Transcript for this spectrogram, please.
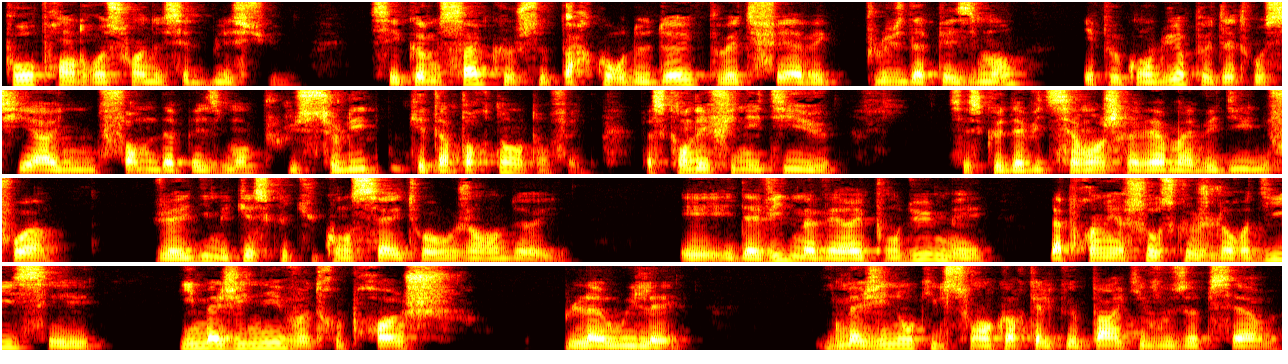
pour prendre soin de cette blessure. C'est comme ça que ce parcours de deuil peut être fait avec plus d'apaisement et peut conduire peut-être aussi à une forme d'apaisement plus solide qui est importante en fait. Parce qu'en définitive, C'est ce que David Servan-Schreiber m'avait dit une fois. Je lui avais dit, mais qu'est-ce que tu conseilles, toi, aux gens en deuil? Et, David m'avait répondu, mais la première chose que je leur dis, c'est imaginez votre proche là où il est. Imaginons qu'il soit encore quelque part et qu'il vous observe.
